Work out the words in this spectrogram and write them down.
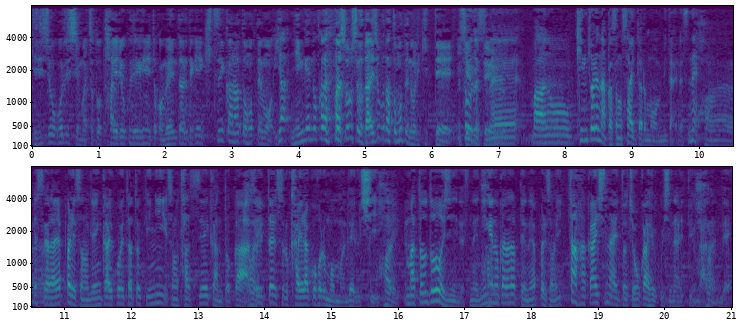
理事長ご自身はちょっと体力的にとかメンタル的にきついかなと思ってもいや人間の体は少々大丈夫だと思って乗り切っていけるっていうね、まあ、あの筋トレなんかその最たるもんみたいですね。はい、ですからやっぱりその限界を超えた時にその達成感とか、はい。そういったりする快楽ホルモンも出るし、はい。まあと同時にですね人間の体っていうのはやっぱりその一旦破壊しないと超回復しないっていうのがあるんで。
